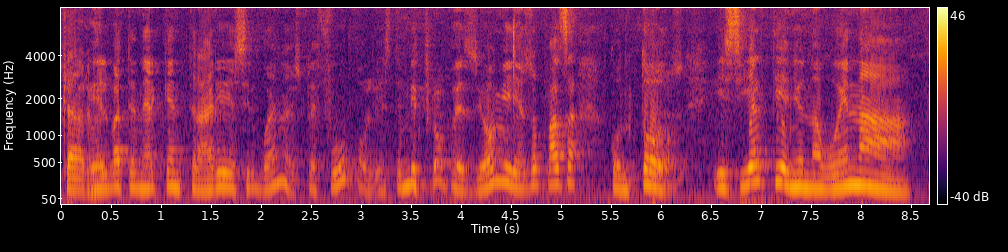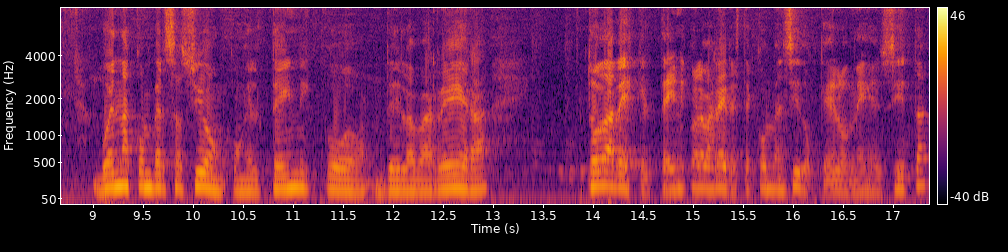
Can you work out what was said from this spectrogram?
Claro. Él va a tener que entrar y decir, bueno, esto es fútbol, y esta es mi profesión y eso pasa con todos. Y si él tiene una buena, buena conversación con el técnico de la barrera, toda vez que el técnico de la barrera esté convencido que lo necesita,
